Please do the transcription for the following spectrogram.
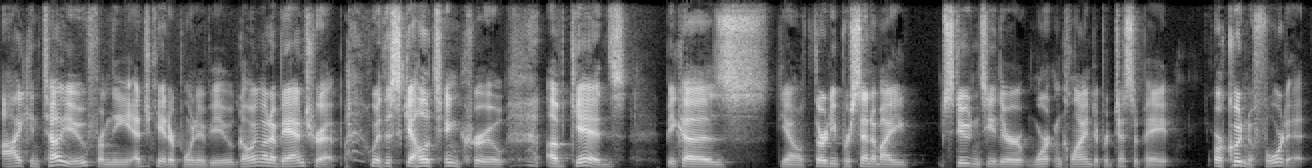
I can tell you from the educator point of view, going on a band trip with a skeleton crew of kids, because, you know, 30% of my students either weren't inclined to participate or couldn't afford it.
